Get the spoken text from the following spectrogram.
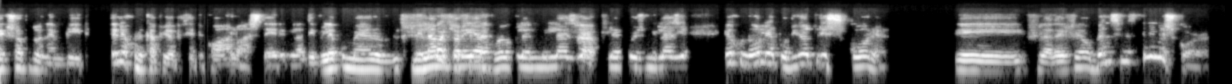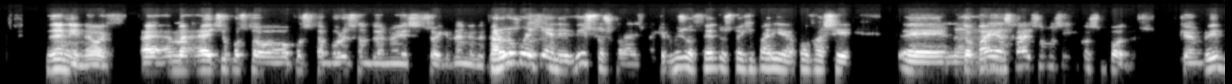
έξω από τον Embiid, δεν έχουν κάποιο επιθετικό άλλο αστέρι. Δηλαδή βλέπουμε, μιλάμε Όχι, τώρα φίλε. για Brooklyn, μιλάς Ναι. για Clippers, μιλάς για... Έχουν όλοι από δύο-τρεις σκόρερ. Η Φιλαδέλφια, ο Ben Simmons δεν είναι σκόρερ. Δεν είναι, όχι. Ε, μα έτσι όπως, το, όπως θα μπορούσες να το εννοήσεις, όχι, δεν είναι. Παρόλο που έχει ανεβεί στο σκοράρισμα και νομίζω φέτος το έχει πάρει η απόφαση ε, να... Το Bias Harris όμως έχει 20 πόντους. Και ο Embiid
